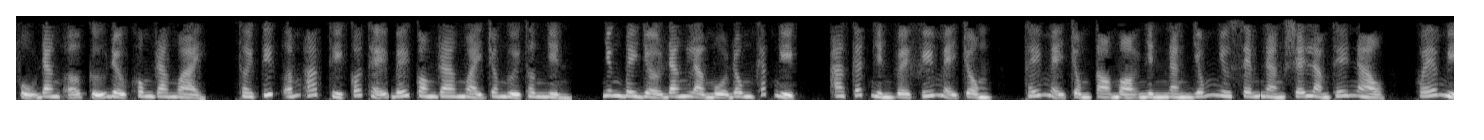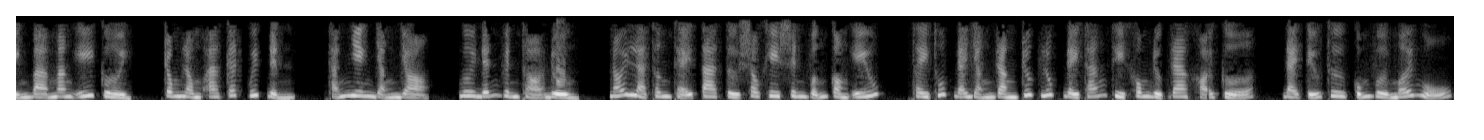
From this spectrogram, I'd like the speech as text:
phụ đang ở cử đều không ra ngoài, thời tiết ấm áp thì có thể bế con ra ngoài cho người thân nhìn, nhưng bây giờ đang là mùa đông khắc nghiệt, A Kết nhìn về phía mẹ chồng, thấy mẹ chồng tò mò nhìn nàng giống như xem nàng sẽ làm thế nào, khóe miệng bà mang ý cười, trong lòng A Kết quyết định, thẳng nhiên dặn dò, ngươi đến Vinh Thọ Đường, nói là thân thể ta từ sau khi sinh vẫn còn yếu, thầy thuốc đã dặn rằng trước lúc đầy tháng thì không được ra khỏi cửa đại tiểu thư cũng vừa mới ngủ,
